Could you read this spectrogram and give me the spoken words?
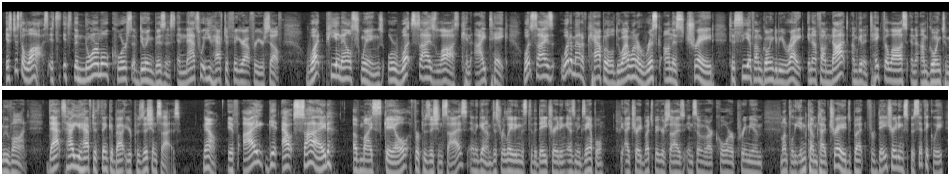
it's just a loss. It's it's the normal course of doing business, and that's what you have to figure out for yourself. What P&L swings or what size loss can I take? What size what amount of capital do I want to risk on this trade to see if I'm going to be right? And if I'm not, I'm going to take the loss and I'm going to move on. That's how you have to think about your position size. Now, if I get outside of my scale for position size. And again, I'm just relating this to the day trading as an example. I trade much bigger size in some of our core premium monthly income type trades, but for day trading specifically,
